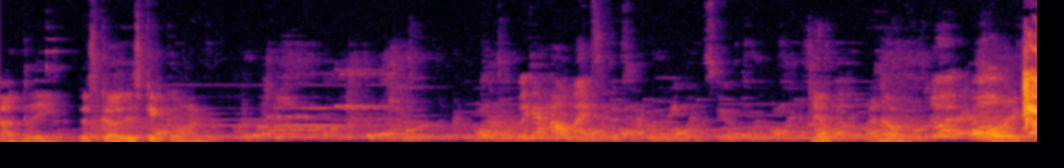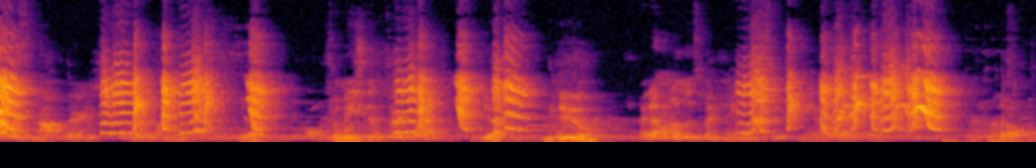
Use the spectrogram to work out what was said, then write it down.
Ugly. Let's go. Let's get going. Look at how nice it is to have a penguin suit. Yep, I know. Oh, Sorry. that was not very Yep. So we need the third one? Yep, we do. I don't want to lose my penguin suit. You know, I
